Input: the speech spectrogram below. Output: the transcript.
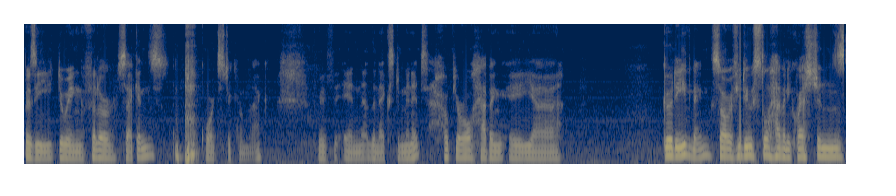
busy doing filler seconds. Quartz to come back within the next minute. Hope you're all having a uh, good evening. So if you do still have any questions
